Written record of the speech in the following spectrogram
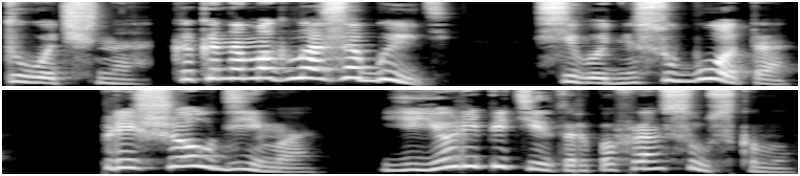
Точно, как она могла забыть? Сегодня суббота. Пришел Дима, ее репетитор по французскому.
